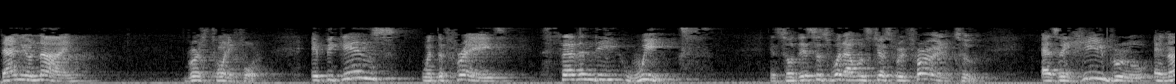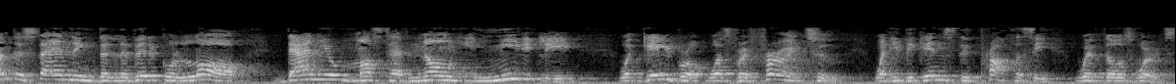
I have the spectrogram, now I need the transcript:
Daniel 9, verse 24. It begins with the phrase 70 weeks. And so this is what I was just referring to. As a Hebrew and understanding the Levitical law, Daniel must have known immediately what Gabriel was referring to when he begins the prophecy with those words.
